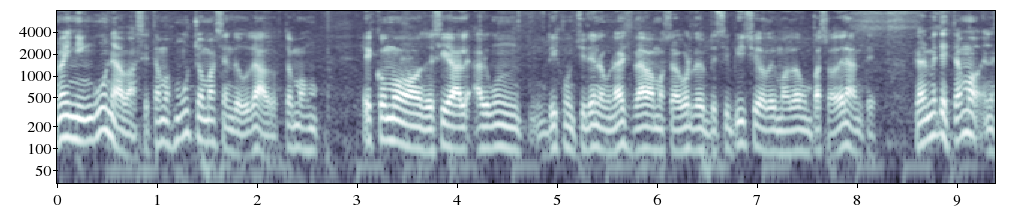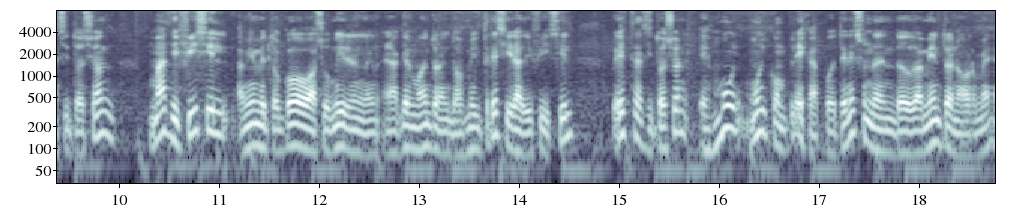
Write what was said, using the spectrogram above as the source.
No hay ninguna base, estamos mucho más endeudados, estamos es como decía algún, dijo un chileno alguna vez, estábamos al borde del precipicio, hemos dado un paso adelante. Realmente estamos en la situación más difícil, a mí me tocó asumir en, aquel momento, en el 2003, y era difícil, pero esta situación es muy, muy compleja, porque tenés un endeudamiento enorme,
